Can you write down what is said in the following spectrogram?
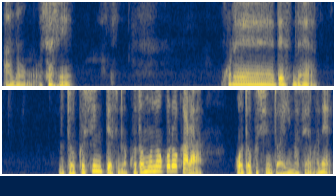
あの、写真。これですね。独身ってその子供の頃からを独身とは言いませんわね。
